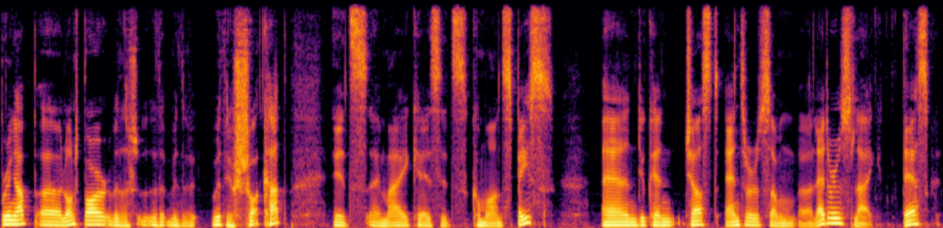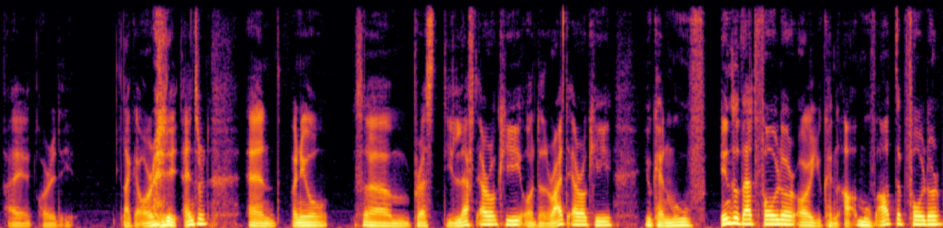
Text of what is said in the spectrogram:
bring up a launch bar with a, with, with, with your shortcut. It's in my case it's command space, and you can just enter some uh, letters like desk. I already like I already entered, and when you um, press the left arrow key or the right arrow key, you can move into that folder or you can move out the folder,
